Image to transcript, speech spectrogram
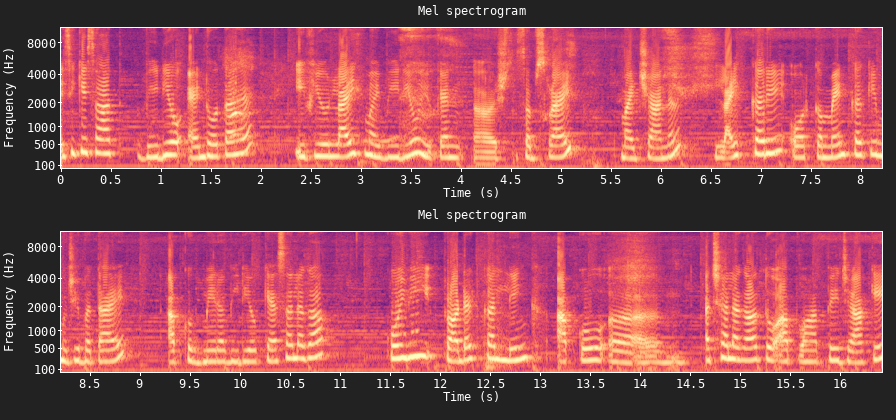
इसी के साथ वीडियो एंड होता है। If you like my video you can subscribe my channel like करें और कमेंट करके मुझे बताएँ आपको मेरा वीडियो कैसा लगा। कोई भी प्रोडक्ट का लिंक आपको अच्छा लगा तो आप वहाँ पे जाके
